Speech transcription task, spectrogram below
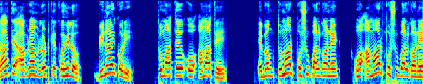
তাহাতে আব্রাহাম লোটকে কহিল, বিনয় করি, তোমাতে ও আমাতে এবং তোমার পশুপালগণে ও আমার পশুপালগণে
